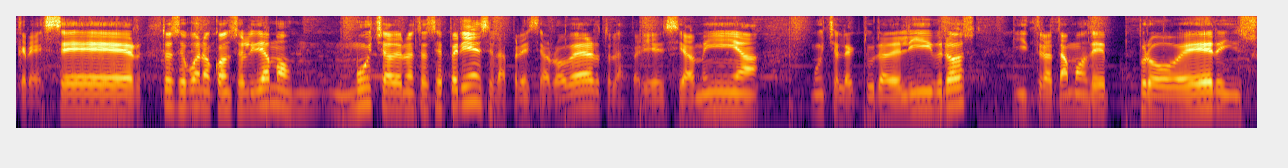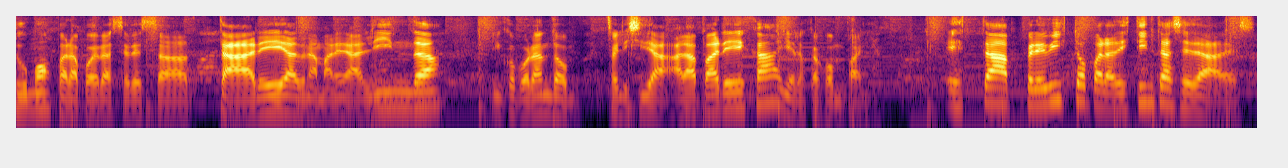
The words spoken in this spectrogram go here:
crecer. Entonces, bueno, consolidamos muchas de nuestras experiencias, la experiencia de Roberto, la experiencia mía, mucha lectura de libros y tratamos de proveer insumos para poder hacer esa tarea de una manera linda, incorporando felicidad a la pareja y a los que acompañan. Está previsto para distintas edades,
